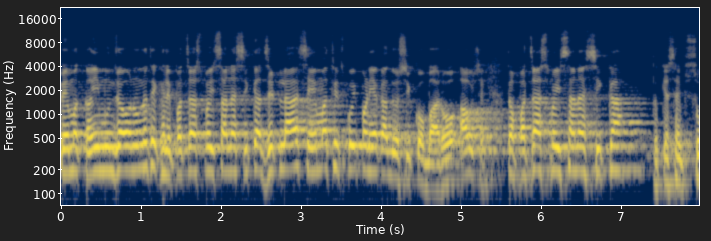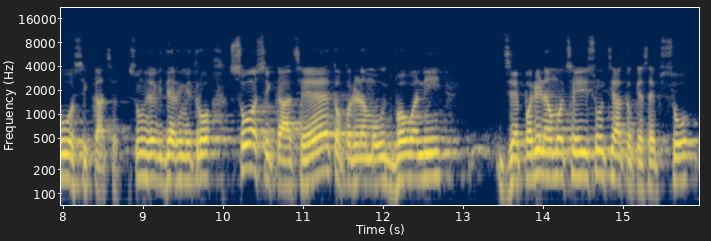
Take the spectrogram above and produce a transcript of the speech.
તો એમાં કંઈ મૂંઝાવાનું નથી, ખાલી પચાસ પૈસાના સિક્કા જેટલા હશે એમાંથી જ કોઈ પણ એકાદો સિક્કો બહાર આવશે. તો પચાસ પૈસાના સિક્કા તો કે સાહેબ, સો સિક્કા છે. શું છે વિદ્યાર્થી મિત્રો? સો સિક્કા છે, તો પરિણામો ઉદ્ભવવાની જે પરિણામો છે એ શું થયા? તો કે સાહેબ, સો.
